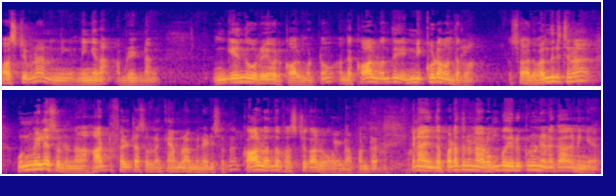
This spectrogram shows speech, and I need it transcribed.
பாசிட்டிவ்னா நீங்கள் நீங்கள் தான் அப்படின்ட்டாங்க. இங்கேருந்து ஒரே ஒரு கால் மட்டும். அந்த கால் வந்து இன்னைக்கு கூட வந்துடலாம் ஸோ அது வந்துருச்சுன்னா உண்மையிலே சொல்கிறேன் நான் ஹார்ட் ஃபெல்ட்டாக சொல்கிறேன் கேமரா முன்னாடி சொல்கிறேன் கால் வந்து ஃபஸ்ட்டு கால் உங்களுக்கு நான் பண்ணுறேன் ஏன்னா இந்த படத்தில் நான் ரொம்ப இருக்கணும்னு எனக்காக நீங்கள்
